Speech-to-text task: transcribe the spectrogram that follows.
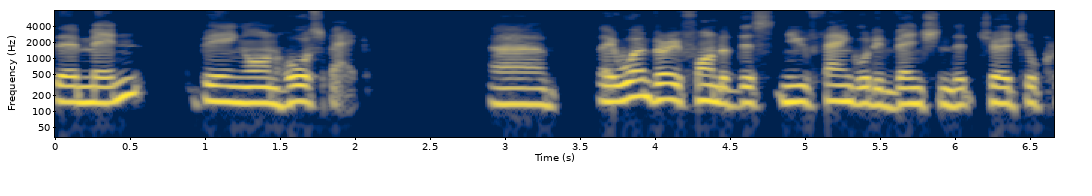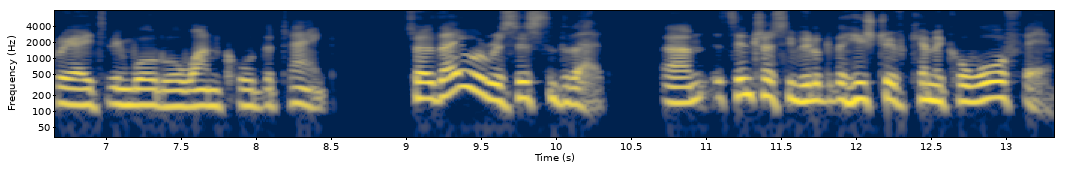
their men being on horseback. Um, they weren't very fond of this newfangled invention that Churchill created in World War One called the tank. So they were resistant to that. Um, it's interesting if you look at the history of chemical warfare,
